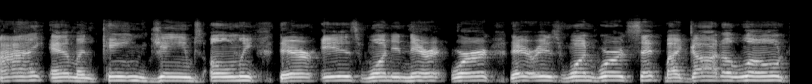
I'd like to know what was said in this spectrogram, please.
I am a King James only. There is one inerrant word. There is one word sent by God alone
